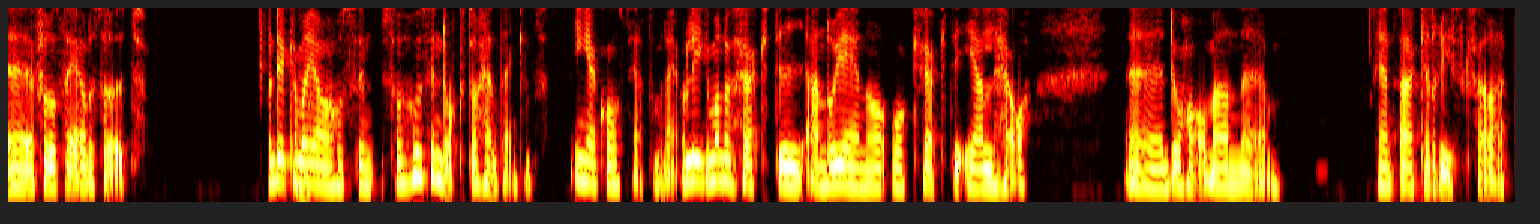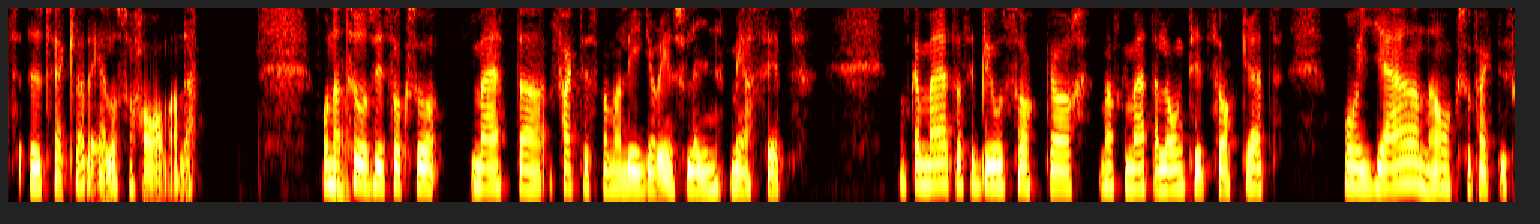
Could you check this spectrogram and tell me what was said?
eh, för att se hur det ser ut. Och det kan man ja. göra hos sin, hos sin doktor helt enkelt. Inga konstigheter med det. Och ligger man då högt i androgener och högt i LH, eh, då har man en ökad risk för att utveckla det eller så har man det. Och naturligtvis också mäta faktiskt var man ligger insulinmässigt. Man ska mäta sitt blodsocker, man ska mäta långtidssockret och gärna också faktiskt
